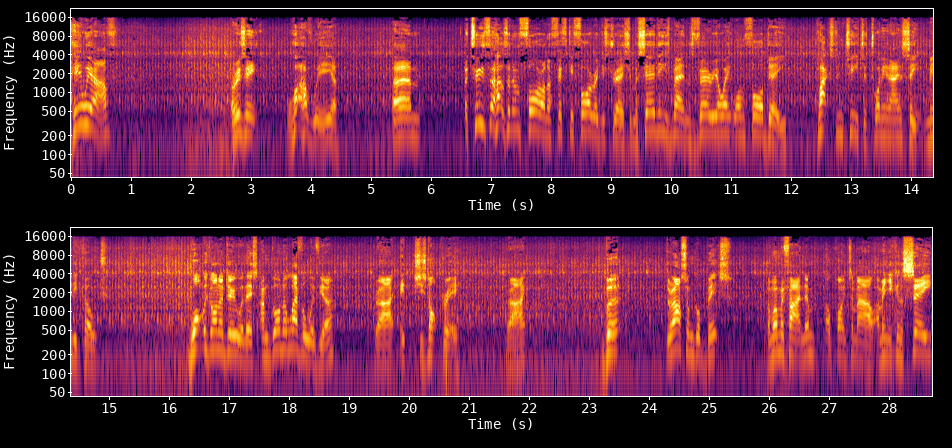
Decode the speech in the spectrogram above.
here we have, or is it, what have we here? Um, a 2004 on a 54 registration Mercedes-Benz Vario 814D Plaxton Cheetah 29 seat mini coach. What we're going to do with this, I'm going to level with you, right? It, she's not pretty, right? But there are some good bits, and when we find them, I'll point them out. I mean, you can see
